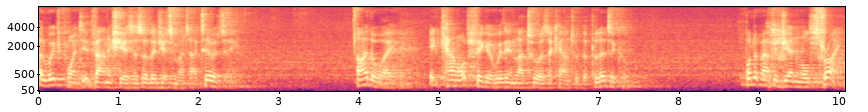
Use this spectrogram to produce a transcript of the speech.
at which point it vanishes as a legitimate activity. Either way, it cannot figure within Latour's account of the political. What about a general strike?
